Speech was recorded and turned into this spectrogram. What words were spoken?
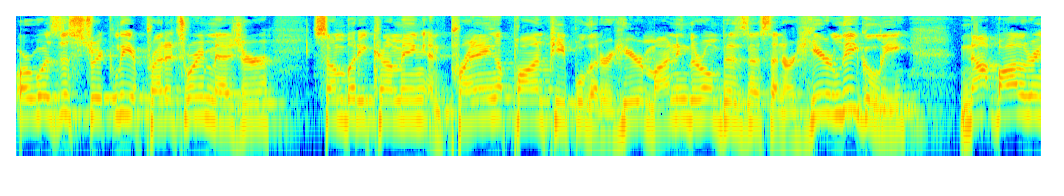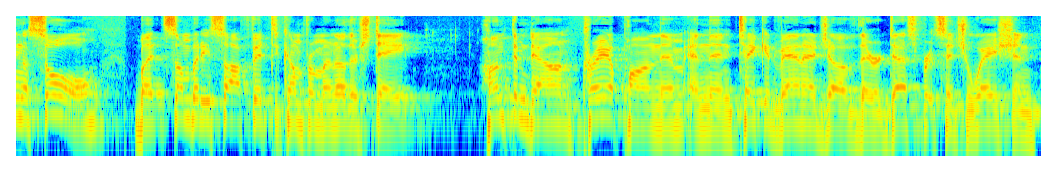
Or was this strictly a predatory measure, somebody coming and preying upon people that are here minding their own business and are here legally, not bothering a soul, but somebody saw fit to come from another state, hunt them down, prey upon them, and then take advantage of their desperate situation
